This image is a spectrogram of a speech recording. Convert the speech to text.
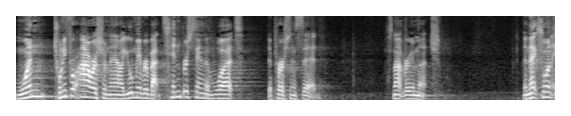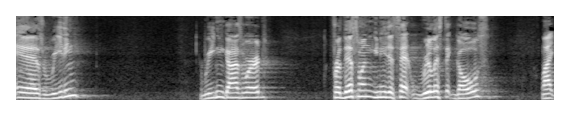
one 24 hours from now, you'll remember about 10% of what the person said. It's not very much. The next one is reading. Reading God's word. For this one, you need to set realistic goals. Like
